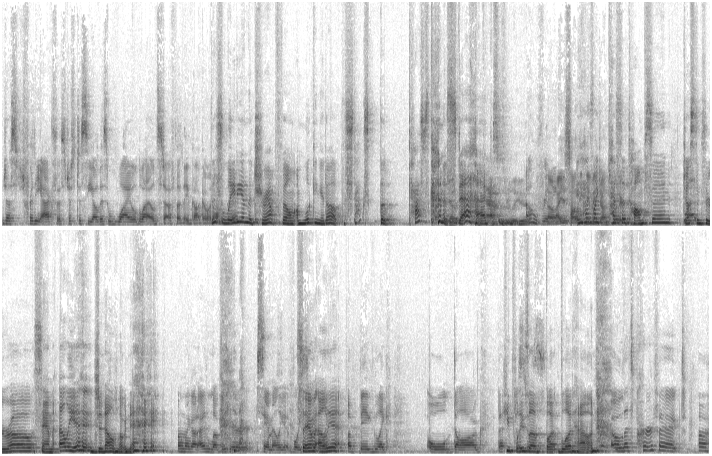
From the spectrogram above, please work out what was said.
just for the access just to see all this wild, wild stuff that they've got going on. this Lady there. and the Tramp film, I'm looking it up. The stacks, the cast's kind of Yeah, The stacked. cast is really good. Oh, really? Oh, I just saw the It has image like on Tessa Twitter. Thompson, Justin Theroux, Sam Elliott, Janelle Monáe. Oh my god, I'd love to hear Sam Elliott voice Sam like, Elliott? a big like old dog. That He just plays a is- bu- bloodhound. Oh, that's perfect. Ugh.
